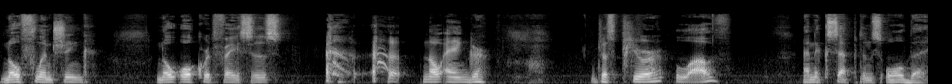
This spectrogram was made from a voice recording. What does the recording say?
no flinching, no awkward faces, no anger, just pure love and acceptance all day.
